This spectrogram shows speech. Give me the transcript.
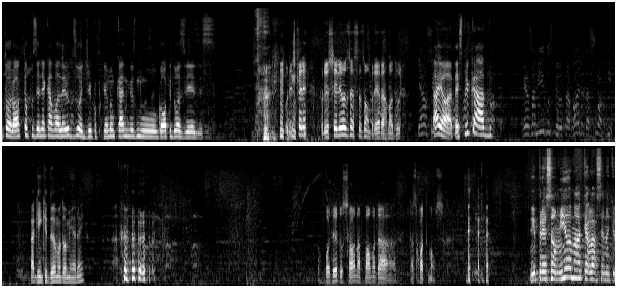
Dr. Octopus ele é cavaleiro do Zodíaco, porque ele não cai no mesmo golpe duas vezes. Por isso, que ele, por isso ele usa essas ombreiras, armadura. Aí, ó, tá explicado. Meus amigos, pelo trabalho da sua vida. A Genkidama do Homem-Aranha. O poder do sol na palma da- das quatro mãos. Impressão minha ou naquela cena que o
